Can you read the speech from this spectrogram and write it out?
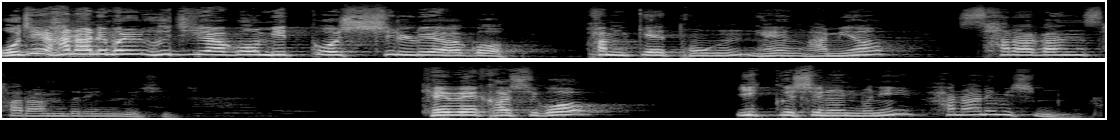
오직 하나님을 의지하고 믿고 신뢰하고 함께 동행하며 살아간 사람들인 것이죠. 계획하시고 이끄시는 분이 하나님이십니다.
